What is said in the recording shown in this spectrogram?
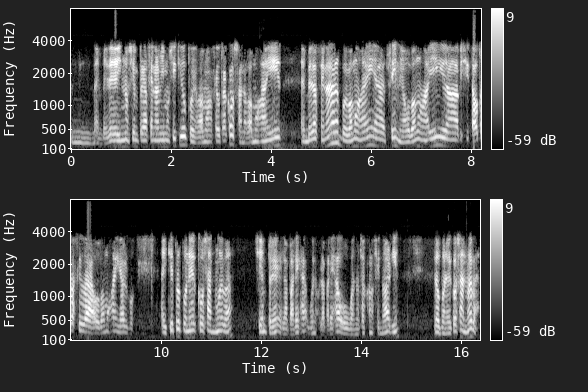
mm, en vez de irnos siempre a cenar al mismo sitio, pues vamos a hacer otra cosa, nos vamos a ir, en vez de cenar, pues vamos a ir al cine, o vamos a ir a visitar otra ciudad, o vamos a ir a algo. hay que proponer cosas nuevas siempre en la pareja, bueno, la pareja o cuando estás conociendo a alguien, proponer cosas nuevas.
